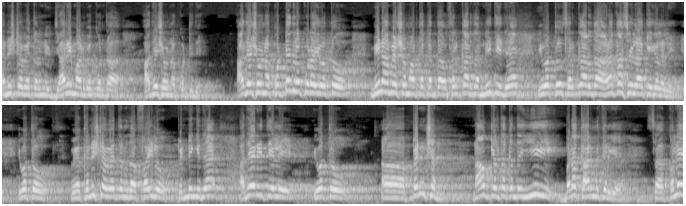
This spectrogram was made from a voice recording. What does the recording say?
ಕನಿಷ್ಠ ವೇತನ ನೀವು ಜಾರಿ ಮಾಡಬೇಕು ಅಂತ ಆದೇಶವನ್ನು ಕೊಟ್ಟಿದೆ. ಆದೇಶವನ್ನು ಕೊಟ್ಟಿದ್ದರೂ ಕೂಡ ಇವತ್ತು ಮೀನಾಮೇಷ ಮಾಡ್ತಕ್ಕಂಥ ಸರ್ಕಾರದ ನೀತಿ ಇದೆ. ಇವತ್ತು ಸರ್ಕಾರದ ಹಣಕಾಸು ಇಲಾಖೆಗಳಲ್ಲಿ ಇವತ್ತು ಕನಿಷ್ಠ ವೇತನದ ಫೈಲು ಪೆಂಡಿಂಗ್ ಇದೆ. ಅದೇ ರೀತಿಯಲ್ಲಿ ಇವತ್ತು ಪೆನ್ಷನ್. ನಾವು ಕೇಳ್ತಕ್ಕಂಥ ಈ ಬಡ ಕಾರ್ಮಿಕರಿಗೆ ಸ, ಕೊನೆ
